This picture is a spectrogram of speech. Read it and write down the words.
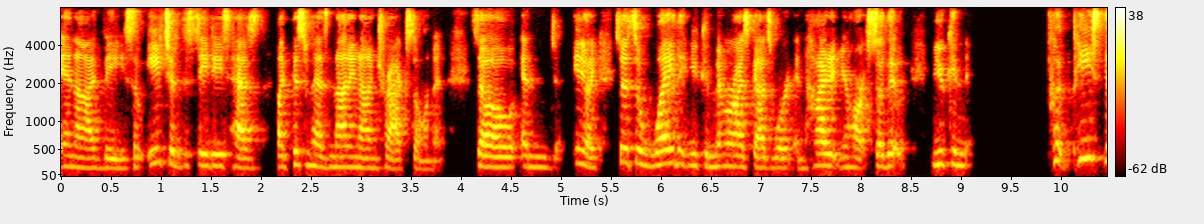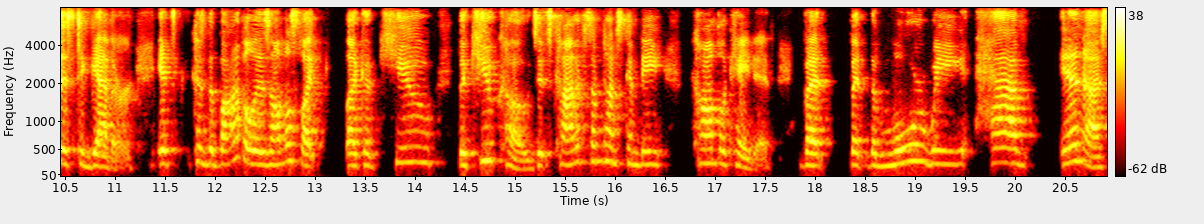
NIV. So each of the CDs has, like this one has 99 tracks on it. So, and anyway, so it's a way that you can memorize God's word and hide it in your heart so that you can put piece this together. It's because the Bible is almost like like a Q, the Q codes. It's kind of sometimes can be complicated, but but the more we have in us,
